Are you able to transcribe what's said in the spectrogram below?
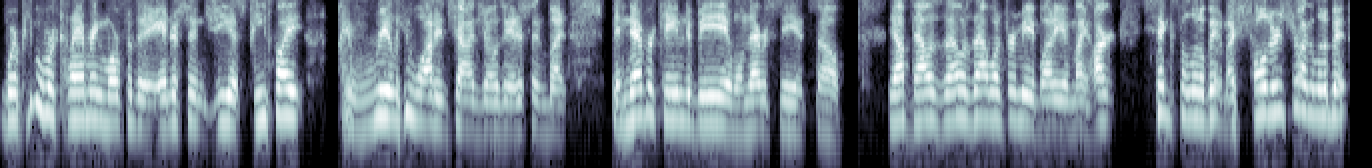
where people were clamoring more for the Anderson GSP fight, I really wanted Jon Jones Anderson, but it never came to be, and we'll never see it. So, yep, that was that was that one for me, buddy. And my heart sinks a little bit, my shoulders shrug a little bit,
